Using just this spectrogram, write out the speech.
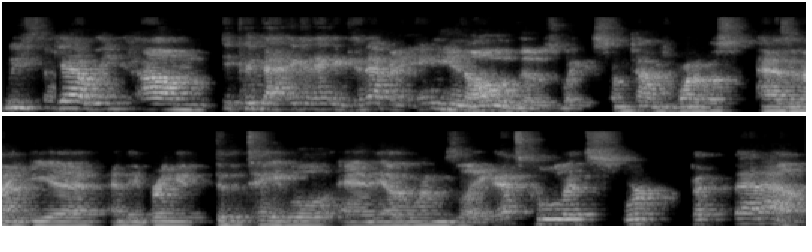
we yeah we um it could, it could it could happen any and all of those ways. Sometimes one of us has an idea and they bring it to the table, and the other one's like, "That's cool, let's work that out."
